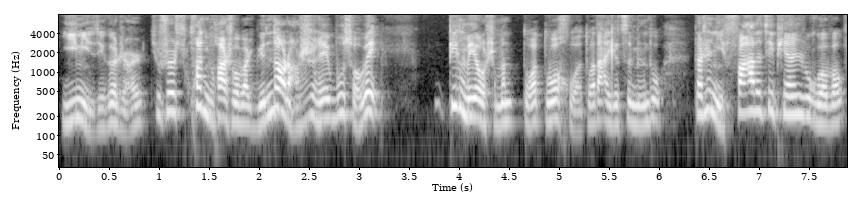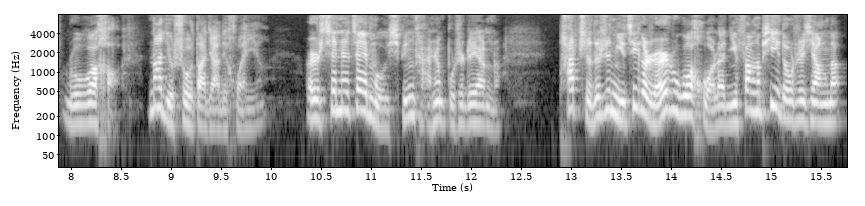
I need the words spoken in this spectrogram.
以你这个人儿。就说换句话说吧，云道长是谁无所谓，并没有什么多多火多大一个知名度。但是你发的这篇如果如果好，那就受大家的欢迎。而现在在某些平台上不是这样啊，他指的是你这个人如果火了，你放个屁都是香的，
